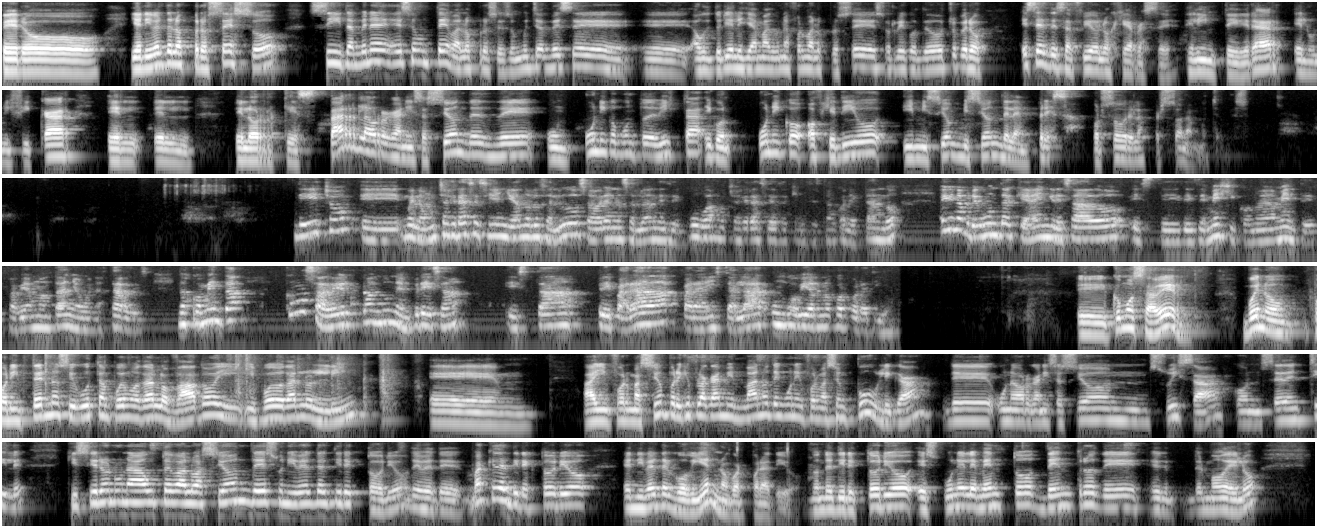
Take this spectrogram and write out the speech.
Pero, y a nivel de los procesos, sí, también e, ese es un tema, los procesos. Muchas veces eh, auditoría le llama de una forma los procesos, riesgos de otro, pero ese es el desafío de los GRC, el integrar, el unificar, el, el, el orquestar la organización desde un único punto de vista y con único objetivo y misión, visión de la empresa, por sobre las personas muchas veces. De hecho, eh, bueno, muchas gracias, siguen llegando los saludos, ahora nos saludan desde Cuba, muchas gracias a quienes están conectando. Hay una pregunta que ha ingresado este, desde México nuevamente, Fabián Montaño, buenas tardes. Nos comenta, ¿cómo saber cuándo una empresa está preparada para instalar un gobierno corporativo? Eh, ¿Cómo saber? Bueno, por interno, si gustan, podemos dar los datos y, puedo dar los links. Eh, hay información, por ejemplo, acá en mis manos tengo una información pública de una organización suiza con sede en Chile que hicieron una autoevaluación de su nivel del directorio, de, más que del directorio, el nivel del gobierno corporativo, donde el directorio es un elemento dentro de, eh, del modelo.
